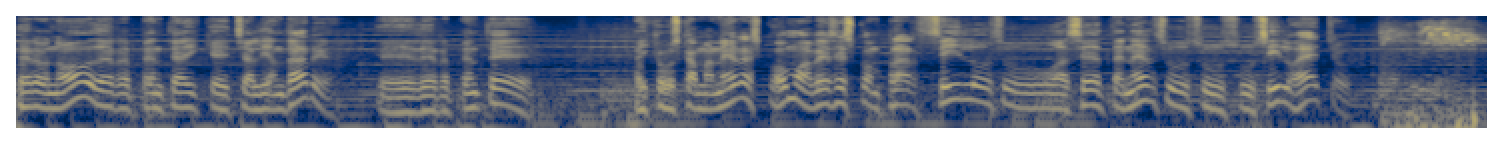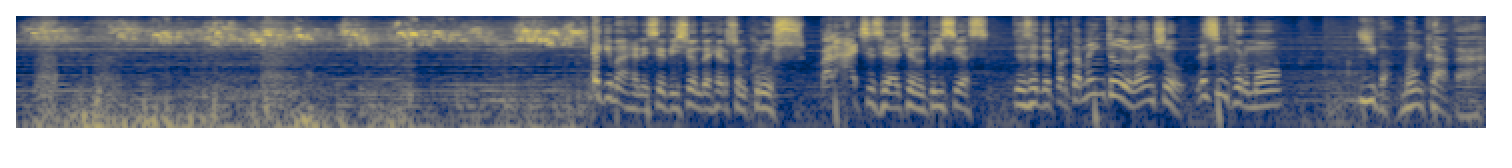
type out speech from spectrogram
Pero no, de repente hay que echarle a andar, de repente hay que buscar maneras como a veces comprar silos o hacer, tener sus su, su silos hechos. Aquí imágenes, edición de Gerson Cruz. Para HCH Noticias, desde el departamento de Olancho, les informó Iván Moncada.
